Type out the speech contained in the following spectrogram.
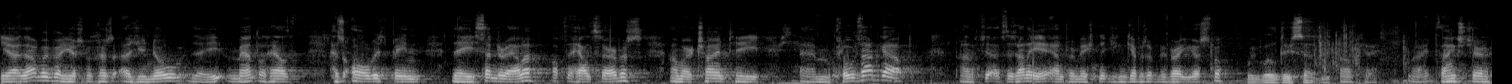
Yeah, that would be very useful because, as you know, the mental health has always been the Cinderella of the health service, and we're trying to um, close that gap. And if, if there's any information that you can give us, it would be very useful. We will do certainly. Okay, right. Thanks, Chair.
